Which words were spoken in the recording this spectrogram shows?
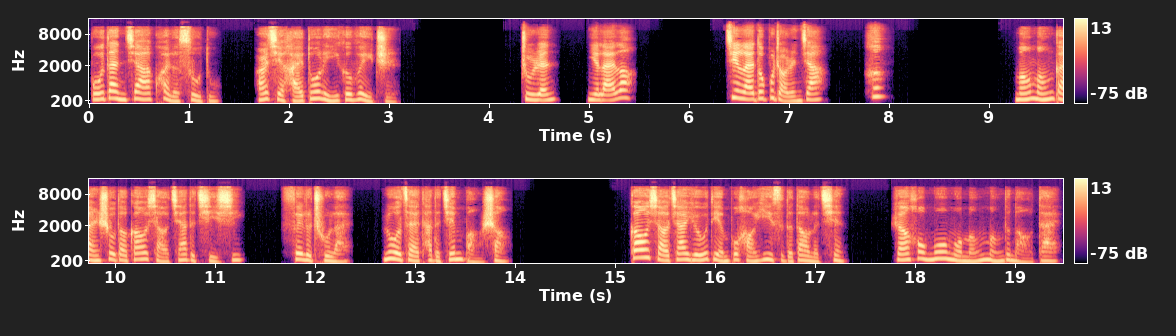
不但加快了速度，而且还多了一个位置。主人，你来了，进来都不找人家，萌萌感受到高小佳的气息，飞了出来，落在他的肩膀上。高小佳有点不好意思的道了歉，然后摸摸萌萌的脑袋。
